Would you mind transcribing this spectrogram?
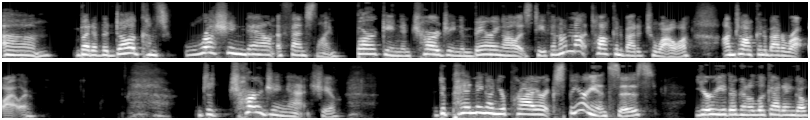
Um, but if a dog comes rushing down a fence line barking and charging and baring all its teeth and i'm not talking about a chihuahua i'm talking about a rottweiler just charging at you depending on your prior experiences you're either going to look at it and go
